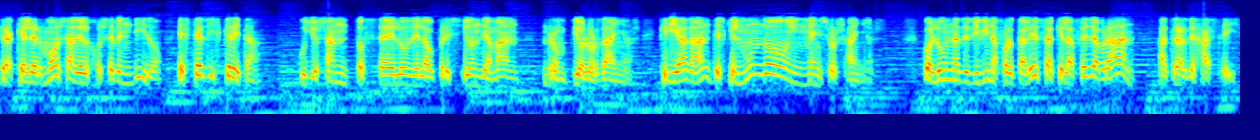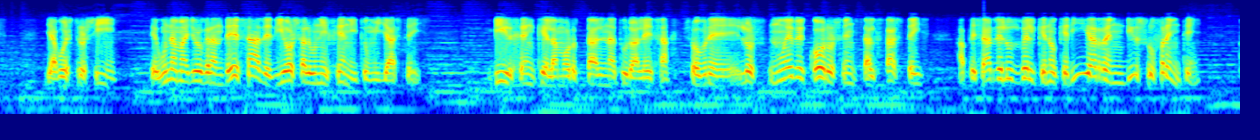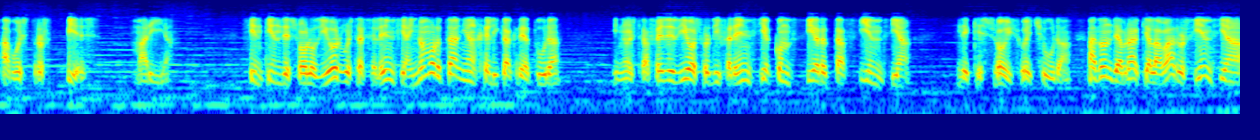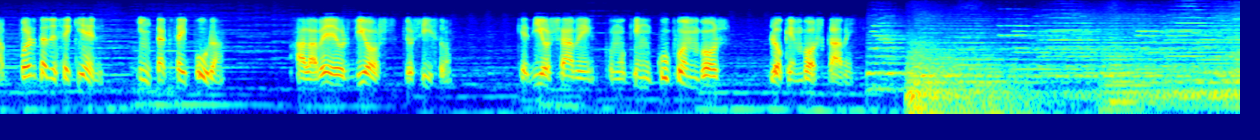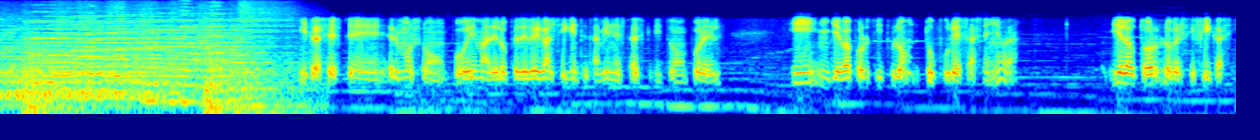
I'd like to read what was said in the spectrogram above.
Raquel hermosa del José vendido, Esther discreta, cuyo santo celo de la opresión de Amán rompió los daños, criada antes que el mundo inmensos años, columna de divina fortaleza que la fe de Abraham atrás dejasteis, y a vuestro sí, de una mayor grandeza de Dios al unigénito humillasteis. Virgen que la mortal naturaleza sobre los nueve coros ensalzasteis, a pesar de Luzbel que no quería rendir su frente a vuestros pies, María. Si entiende solo Dios vuestra excelencia y no mortal ni angélica criatura, y nuestra fe de Dios os diferencia con cierta ciencia de que sois su hechura, a dónde habrá que alabaros ciencia, puerta de Ezequiel, intacta y pura. Alabeos Dios que os hizo, que Dios sabe como quien cupo en vos lo que en vos cabe. Y tras este hermoso poema de Lope de Vega, el siguiente también está escrito por él y lleva por título Tu pureza, Señora. Y el autor lo versifica así.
